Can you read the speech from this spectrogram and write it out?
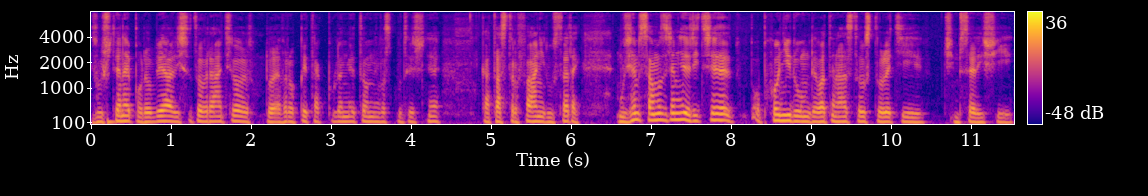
v zúštěné podobě a když se to vrátilo do Evropy, tak podle mě to mělo skutečně katastrofální důsledek. Můžeme samozřejmě říct, že obchodní dům 19. století, čím se liší,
